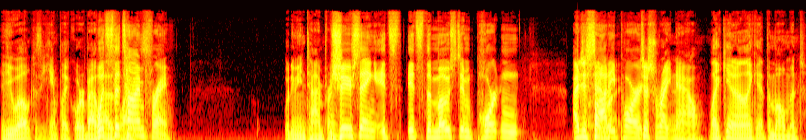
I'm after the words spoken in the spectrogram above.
if you will, because he can't play quarterback. what's the his time frame? What do you mean time frame? So you're saying it's it's the most important I just body ri- part- just right now, like you know, like at the moment.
